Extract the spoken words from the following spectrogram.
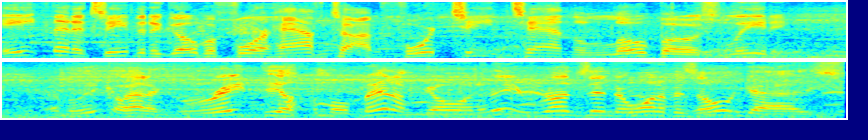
Eight minutes even to go before halftime. 14-10, the Lobos leading. Ewaliko had a great deal of momentum going, and then he runs into one of his own guys.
